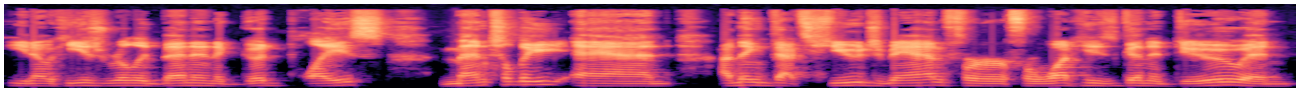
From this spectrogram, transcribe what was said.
you know he's really been in a good place mentally and i think that's huge man for for what he's going to do. And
